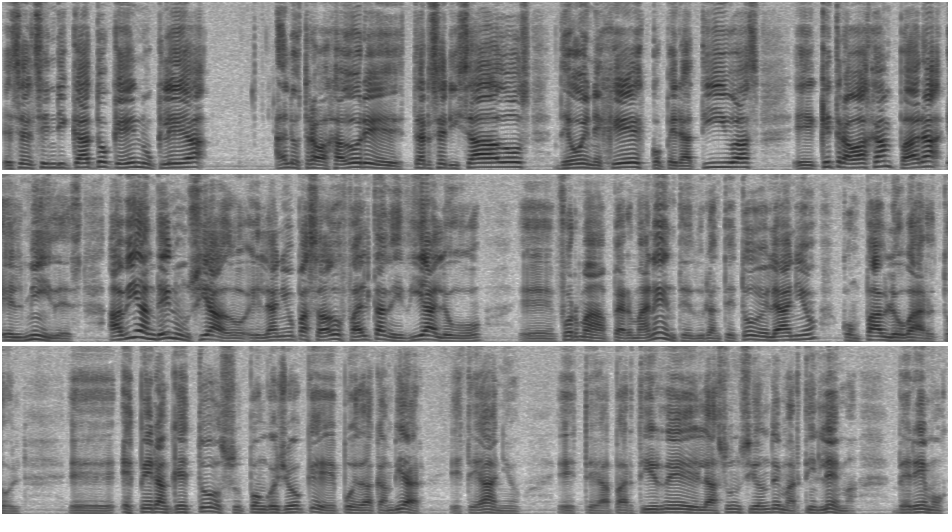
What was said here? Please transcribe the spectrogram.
Es el sindicato que nuclea a los trabajadores tercerizados de ONGs, cooperativas, eh, que trabajan para el MIDES. Habían denunciado el año pasado falta de diálogo en forma permanente durante todo el año con Pablo Bartol. Eh, esperan que esto, supongo yo, que pueda cambiar este año, este, a partir de la asunción de Martín Lema. Veremos.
